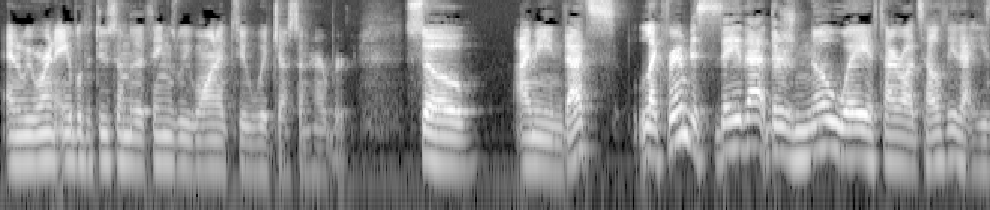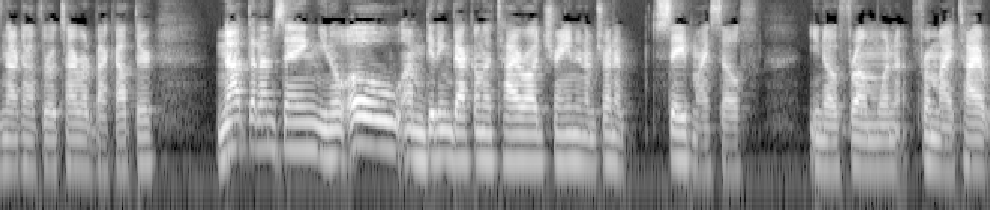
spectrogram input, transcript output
and we weren't able to do some of the things we wanted to with Justin Herbert. So, I mean, that's like for him to say that, there's no way if Tyrod's healthy that he's not going to throw Tyrod back out there. Not that I'm saying, you know, oh, I'm getting back on the Tyrod train and I'm trying to save myself, you know, from when from my Ty-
